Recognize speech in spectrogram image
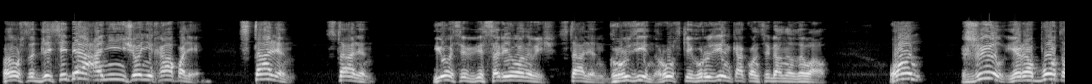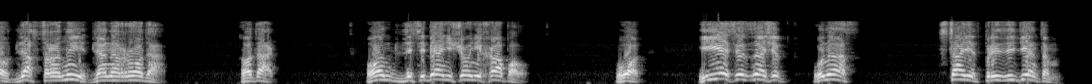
Потому что для себя они ничего не хапали. Сталин, Сталин, Иосиф Виссарионович Сталин, грузин, русский грузин, как он себя называл, он жил и работал для страны, для народа. Вот так. Он для себя ничего не хапал. Вот. И если, значит, у нас станет президентом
